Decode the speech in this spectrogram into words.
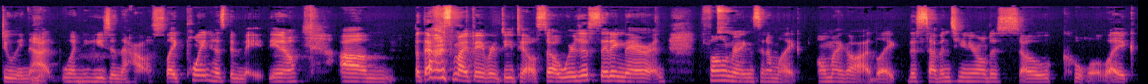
doing that when he's in the house. Like point has been made, you know? Um, but that was my favorite detail. So we're just sitting there and phone rings and I'm like, oh my God, like this 17 year old is so cool. Like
